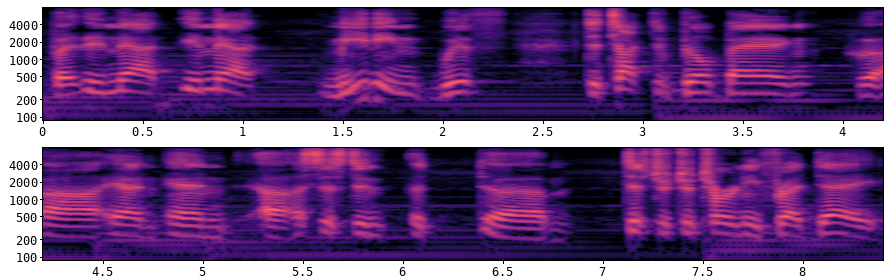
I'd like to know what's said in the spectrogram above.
but in that in that meeting with Detective Bill Bang uh, and and uh, Assistant uh, um, District Attorney Fred Day,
